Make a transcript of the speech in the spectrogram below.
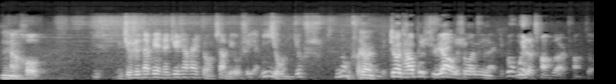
嗯，然后你你就是那变成就像那种像流水一样，你有你就弄出来，对就他不需要说你你不会为了创作而创作。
